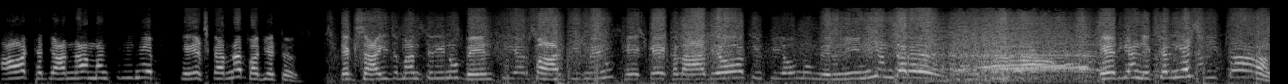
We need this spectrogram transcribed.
ਆ ਖਜ਼ਾਨਾ ਮੰਤਰੀ ਨੇ ਪੇਸ਼ ਕਰਨਾ ਬਜਟ ਐਕਸਾਈਜ਼ ਮੰਤਰੀ ਨੂੰ ਬੇਨਤੀ ਹੈ ਭਾਰਤੀ ਨੂੰ ਠੇਕੇ ਖਿਲਾ ਦਿਓ ਕਿਉਂਕਿ ਉਹਨੂੰ ਮਿਲਣੀ ਨਹੀਂ ਅੰਦਰ। ਇਹਦੀਆਂ ਨਿਕਲਣੀਆਂ ਸੀਟਾਂ।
